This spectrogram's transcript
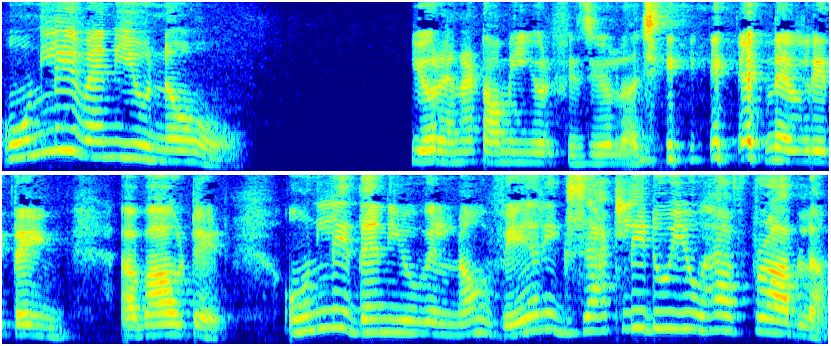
Only when you know your anatomy, your physiology, and everything about it, only then you will know where exactly do you have problem.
